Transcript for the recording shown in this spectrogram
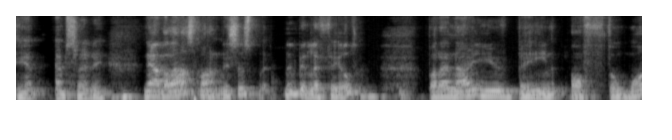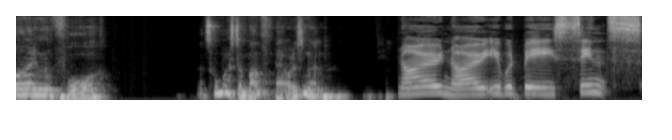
Yeah, absolutely. Now, the last one, this is a little bit left field, but I know you've been off the wine for, it's almost a month now, isn't it? No, no, it would be since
